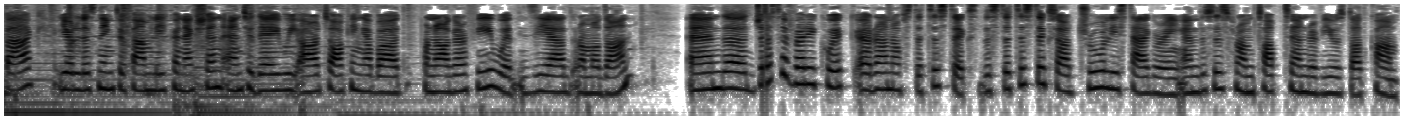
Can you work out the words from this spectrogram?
Back. You're listening to Family Connection, and today we are talking about pornography with Ziad Ramadan. And uh, just a very quick uh, run of statistics. The statistics are truly staggering, and this is from top10reviews.com.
